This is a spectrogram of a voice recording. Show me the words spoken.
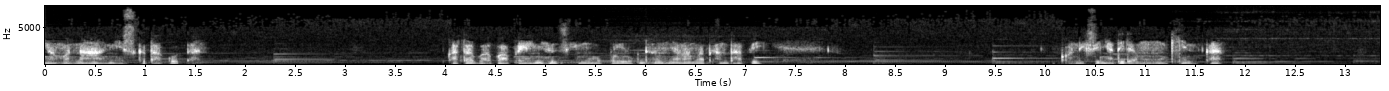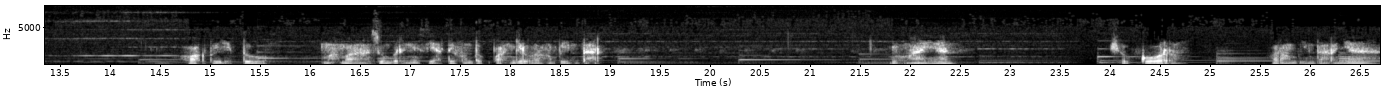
yang menangis ketakutan. Kata bapak pengen sih mau peluk dan menyelamatkan tapi kondisinya tidak memungkinkan. Waktu itu mama langsung berinisiatif untuk panggil orang pintar. Lumayan, syukur orang pintarnya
